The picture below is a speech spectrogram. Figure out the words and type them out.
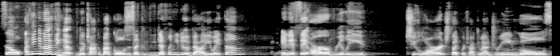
So I think another thing that we're talking about goals is like you definitely need to evaluate them, and if they are really too large, like we're talking about dream goals,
